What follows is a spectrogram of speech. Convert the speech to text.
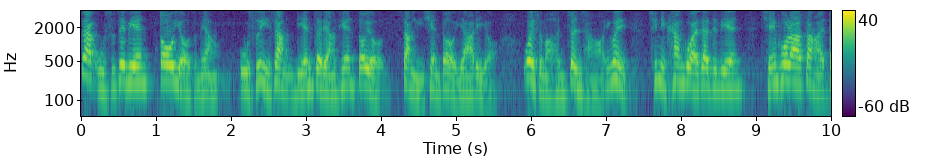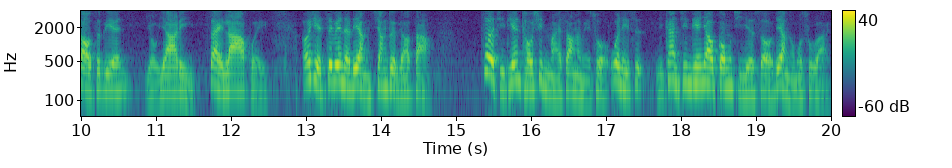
在五十这边都有怎么样？五十以上连着两天都有上影线，都有压力哦。为什么？很正常哦，因为请你看过来，在这边前一波拉上来到这边有压力，再拉回，而且这边的量相对比较大。这几天投信买上了没错，问题是你看今天要攻击的时候量有没有出来？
